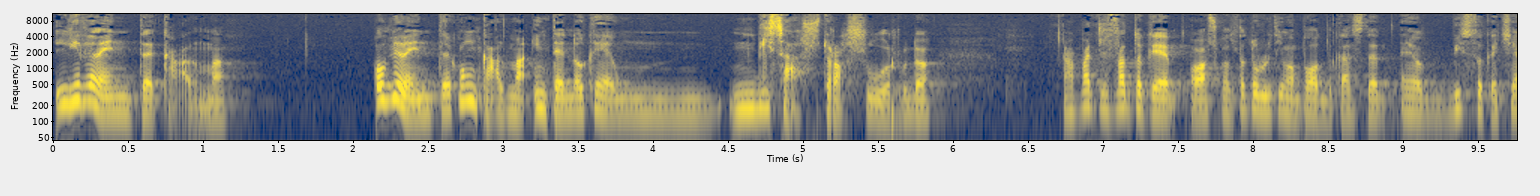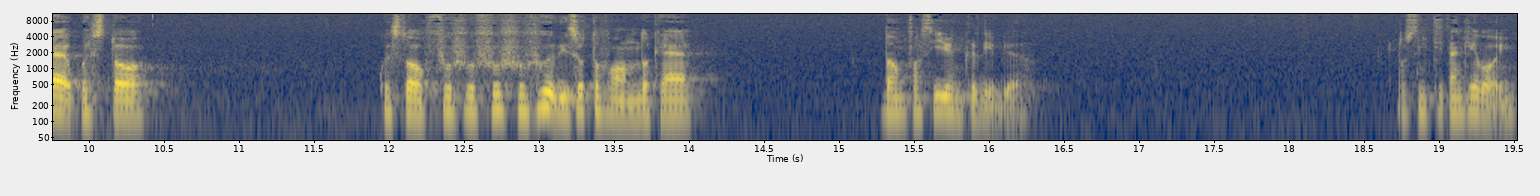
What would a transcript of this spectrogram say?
lievemente calma. Ovviamente con calma intendo che è un, un disastro assurdo. A parte il fatto che ho ascoltato l'ultimo podcast e ho visto che c'è questo questo fu di sottofondo che dà un fastidio incredibile. Lo sentite anche voi?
